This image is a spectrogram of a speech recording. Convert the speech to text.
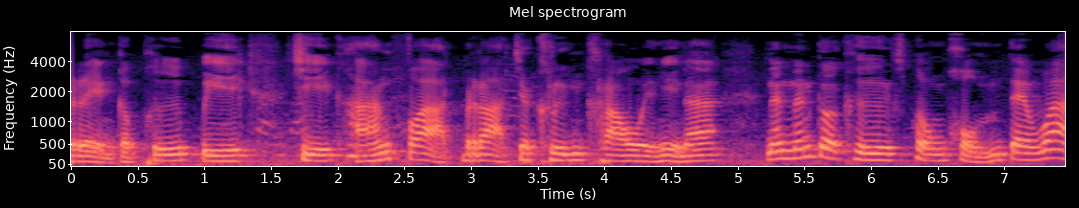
แรงกระพือปีก ฉีกหางฟาดราชคลึงเคราอย่างนี้นะ นั่นนั้นก็คือทรงผมแต่ว่า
